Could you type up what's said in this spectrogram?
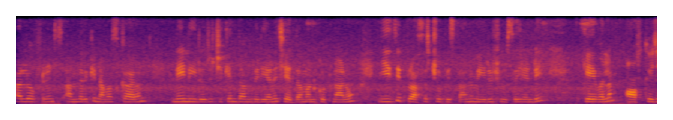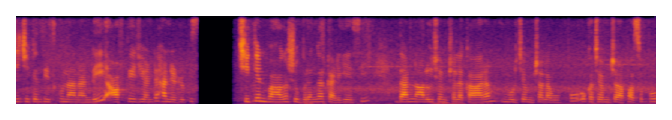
హలో ఫ్రెండ్స్ అందరికీ నమస్కారం. నేను ఈరోజు చికెన్ దమ్ బిర్యానీ చేద్దాం అనుకుంటున్నాను. ఈజీ ప్రాసెస్ చూపిస్తాను మీరు చూసేయండి. కేవలం హాఫ్ కేజీ చికెన్ తీసుకున్నానండి. హాఫ్ కేజీ అంటే హండ్రెడ్ రూపీస్. చికెన్ బాగా శుభ్రంగా కడిగేసి దాన్ని నాలుగు చెంచాల కారం మూడు చెంచాల ఉప్పు ఒక చెంచా పసుపు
